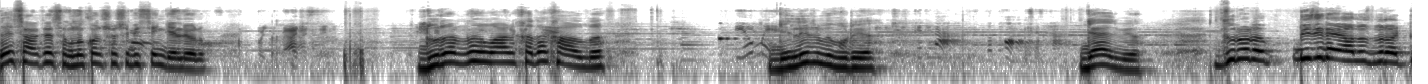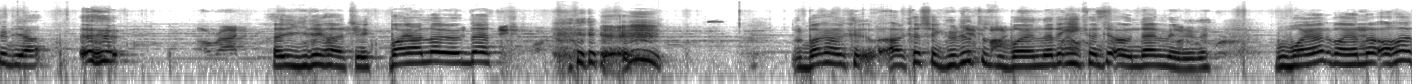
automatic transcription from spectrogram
Neyse arkadaşlar bunun konuşması bitsin geliyorum. Duranım arkada kaldı. Gelir mi buraya? Gelmiyor. Duranım bizi de yalnız bıraktın ya. Hadi yine kaçacak. Bayanlar önden. Bak arka- arkadaşlar görüyorsunuz bu bayanları ilk önce önden verilir. Bu bayan bayanlar aha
